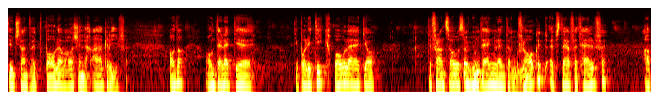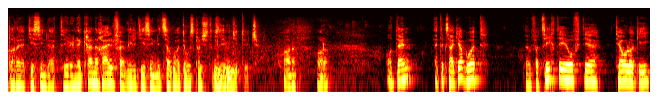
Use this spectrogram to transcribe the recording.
Deutschland wird Polen wahrscheinlich angreifen. Oder? Und dann hat die, die Politik Polen hat ja die Franzosen und die Engländer gefragt, ob sie dürfen helfen aber äh, die sind natürlich nicht können helfen, weil die sind nicht so gut ausgerüstet gewesen wie die Deutschen. Oder? Oder? Und dann hat er gesagt, ja gut, dann verzichte ich auf die Theologie,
